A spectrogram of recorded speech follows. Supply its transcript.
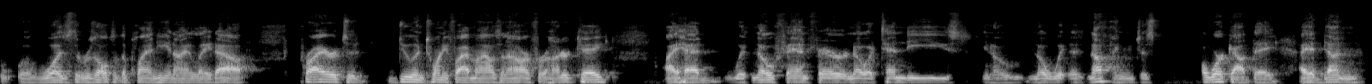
was the result of the plan he and I laid out prior to doing 25 miles an hour for 100k. I had with no fanfare, no attendees, you know, no witness, nothing, just a workout day. I had done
